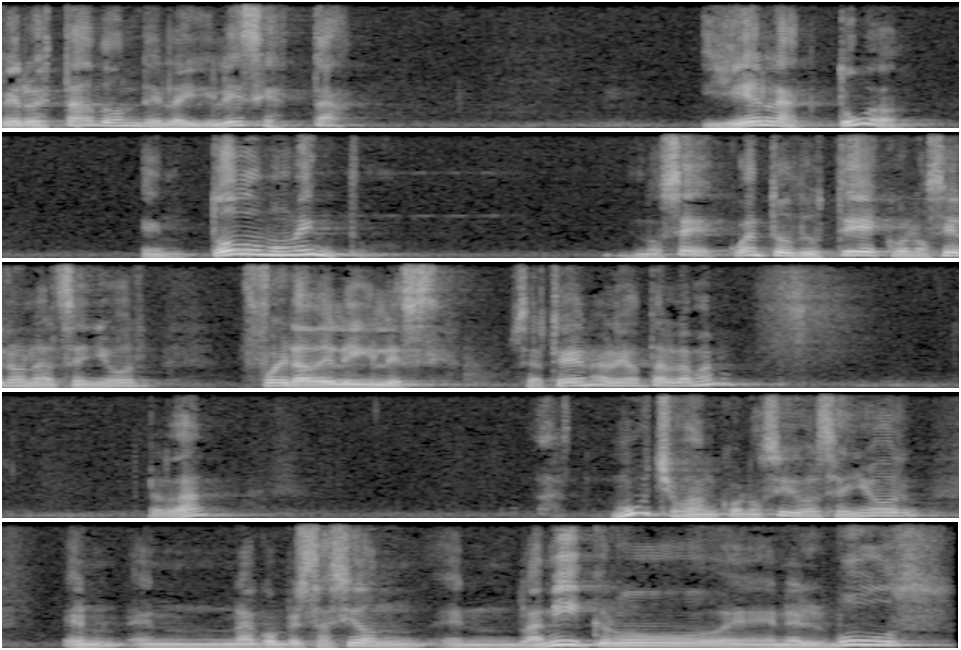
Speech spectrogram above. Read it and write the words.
Pero está donde la iglesia está. Y Él actúa en todo momento. No sé, ¿cuántos de ustedes conocieron al Señor fuera de la iglesia? ¿Se atreven a levantar la mano? ¿verdad? Muchos han conocido al Señor en, una conversación en la micro, en el bus,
